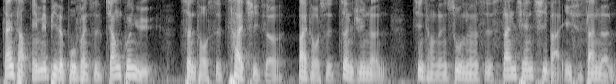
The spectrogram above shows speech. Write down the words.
单场 MVP 的部分是姜昆宇，胜投是蔡奇哲，败投是郑军人。进场人数呢是三千七百一十三人。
